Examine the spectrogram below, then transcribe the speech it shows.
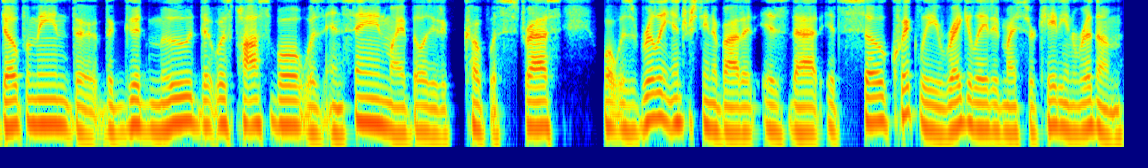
dopamine, the the good mood that was possible was insane. My ability to cope with stress. What was really interesting about it is that it so quickly regulated my circadian rhythm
